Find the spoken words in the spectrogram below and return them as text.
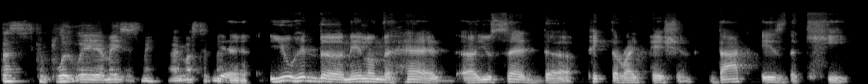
that's completely amazes me. I must admit. Yeah, you hit the nail on the head. Uh, you said uh, pick the right patient. That is the key.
